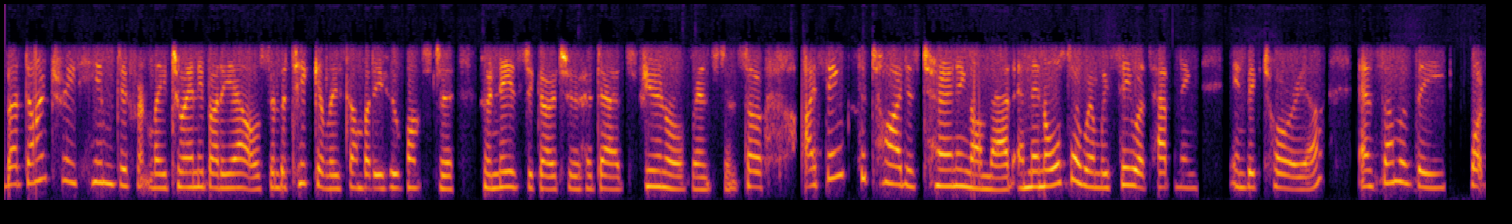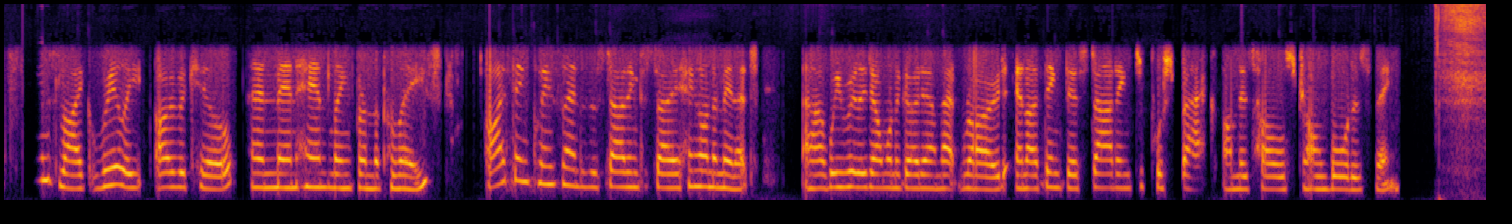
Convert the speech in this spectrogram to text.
But don't treat him differently to anybody else, and particularly somebody who wants to, who needs to go to her dad's funeral, for instance. So I think the tide is turning on that. And then also when we see what's happening in Victoria and some of the what seems like really overkill and manhandling from the police, I think Queenslanders are starting to say, hang on a minute, uh, we really don't want to go down that road. And I think they're starting to push back on this whole strong borders thing.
